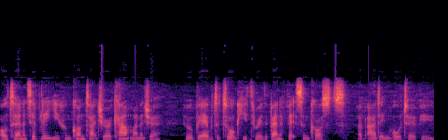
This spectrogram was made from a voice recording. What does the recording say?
Alternatively, you can contact your account manager who will be able to talk you through the benefits and costs of adding AutoView.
